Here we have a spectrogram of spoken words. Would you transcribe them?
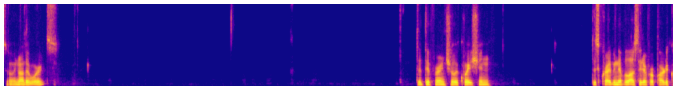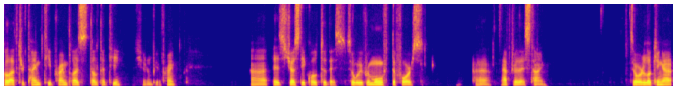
So in other words, the differential equation describing the velocity of our particle after time t prime plus delta t, shouldn't be a prime, uh, is just equal to this. So we've removed the force uh, after this time. So we're looking at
